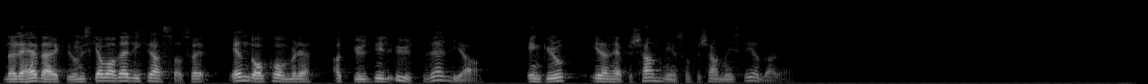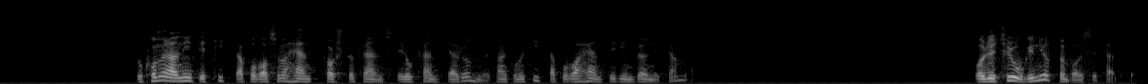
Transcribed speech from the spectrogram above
när det här verkar, om vi ska vara väldigt krassa så en dag kommer det att Gud vill utvälja en grupp i den här församlingen som församlingsledare. Då kommer han inte titta på vad som har hänt först och främst i det offentliga rummet. Han kommer titta på vad har hänt i din bönekammare var du trogen i uppenbarelsetältet.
